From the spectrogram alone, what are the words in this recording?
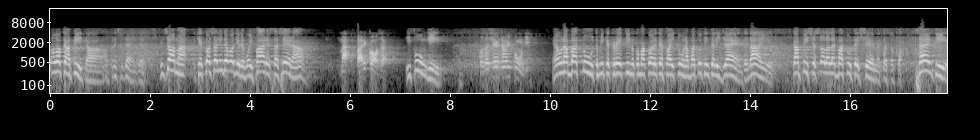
Non l'ho capita, Presidente. Insomma, che cosa gli devo dire? Vuoi fare stasera? Ma fare cosa? I funghi. Cosa c'entrano i funghi? È una battuta, mica cretino come quella che fai tu, una battuta intelligente, dai. Capisce solo le battute sceme questo qua. Senti,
